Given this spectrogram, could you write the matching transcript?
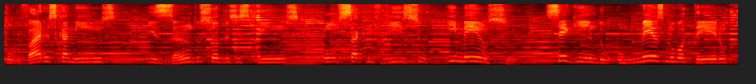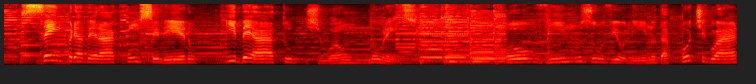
por vários caminhos, pisando sobre os espinhos, com um sacrifício imenso, seguindo o mesmo roteiro, sempre haverá conselheiro e beato João Lourenço. Ouvimos o violino da Potiguar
